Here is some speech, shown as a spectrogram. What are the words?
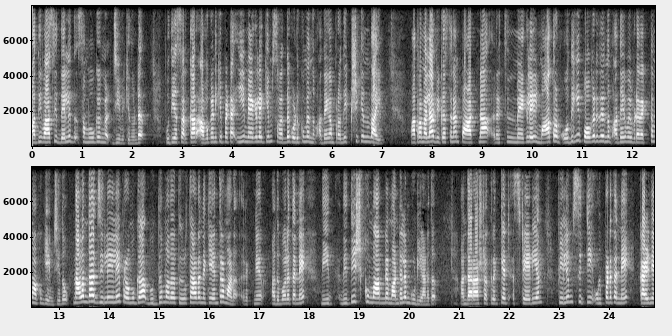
ആദിവാസി ദലിത് സമൂഹങ്ങൾ ജീവിക്കുന്നുണ്ട്. പുതിയ സർക്കാർ അവഗണിക്കപ്പെട്ട ഈ മേഖലയ്ക്കും ശ്രദ്ധ കൊടുക്കുമെന്നും അദ്ദേഹം പ്രതീക്ഷിക്കുന്നതായും. മാത്രമല്ല വികസനം പാട്ന രക്സിൻ മേഖലയിൽ മാത്രം ഒതുങ്ങി പോകരുതെന്നും അദ്ദേഹം ഇവിടെ വ്യക്തമാക്കുകയും ചെയ്തു. നളന്ദ ജില്ലയിലെ പ്രമുഖ ബുദ്ധമത തീർത്ഥാടന കേന്ദ്രമാണ് രജ്ഞീർ അതുപോലെ തന്നെ നിതീഷ് കുമാറിന്റെ മണ്ഡലം കൂടിയാണിത്. അന്താരാഷ്ട്ര ക്രിക്കറ്റ് സ്റ്റേഡിയം ഫിലിം സിറ്റി ഉൾപ്പെടെ തന്നെ കഴിഞ്ഞ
